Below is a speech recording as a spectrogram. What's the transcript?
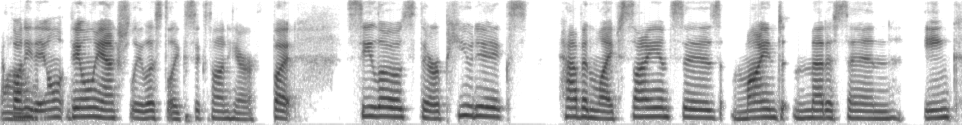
Wow. Funny, they only they only actually list like six on here, but Seelos Therapeutics, Haven Life Sciences, Mind Medicine Inc.,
